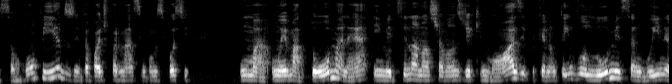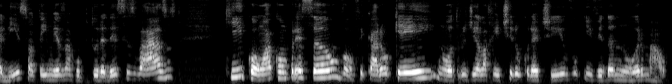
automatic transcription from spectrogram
são rompidos, então pode formar assim como se fosse uma, um hematoma, né? Em medicina nós chamamos de equimose, porque não tem volume sanguíneo ali, só tem mesmo a ruptura desses vasos, que com a compressão vão ficar ok. No outro dia ela retira o curativo e vida normal.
